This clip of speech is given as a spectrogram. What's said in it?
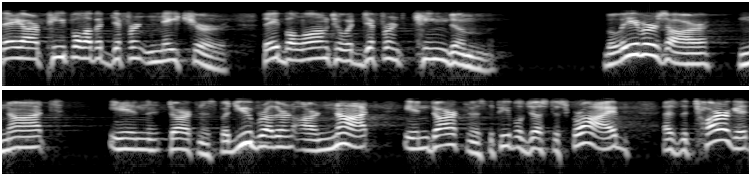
they are people of a different nature. They belong to a different kingdom. Believers are not in darkness. But you, brethren, are not in darkness. The people just described as the target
